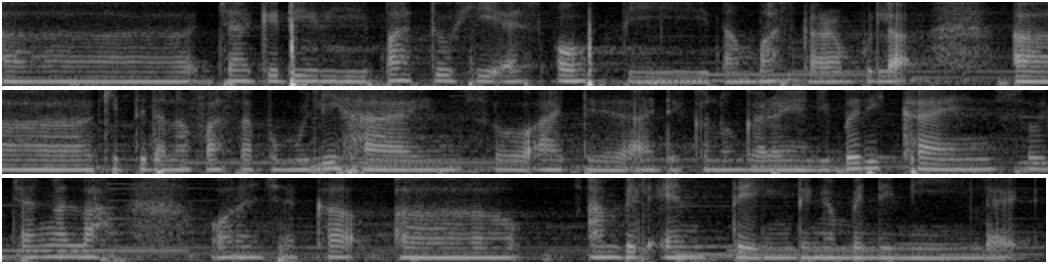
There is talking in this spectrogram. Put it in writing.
uh, jaga diri, patuhi SOP. Tambah sekarang pula uh, kita dalam fasa pemulihan, so ada ada kelonggaran yang diberikan. So janganlah orang cakap uh, ambil enteng dengan benda ni like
